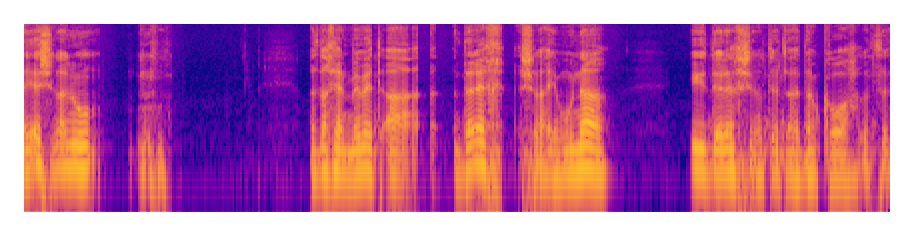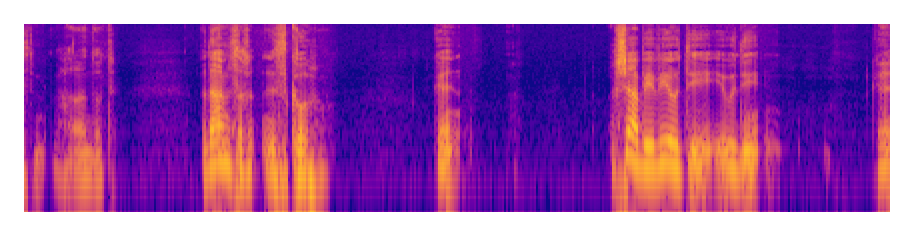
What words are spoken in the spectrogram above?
יש לנו... אז לכן, באמת, הדרך של האמונה היא דרך שנותנת לאדם כוח לצאת מחרדות. אדם צריך לזכור, כן? עכשיו הביאו אותי יהודי, כן?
